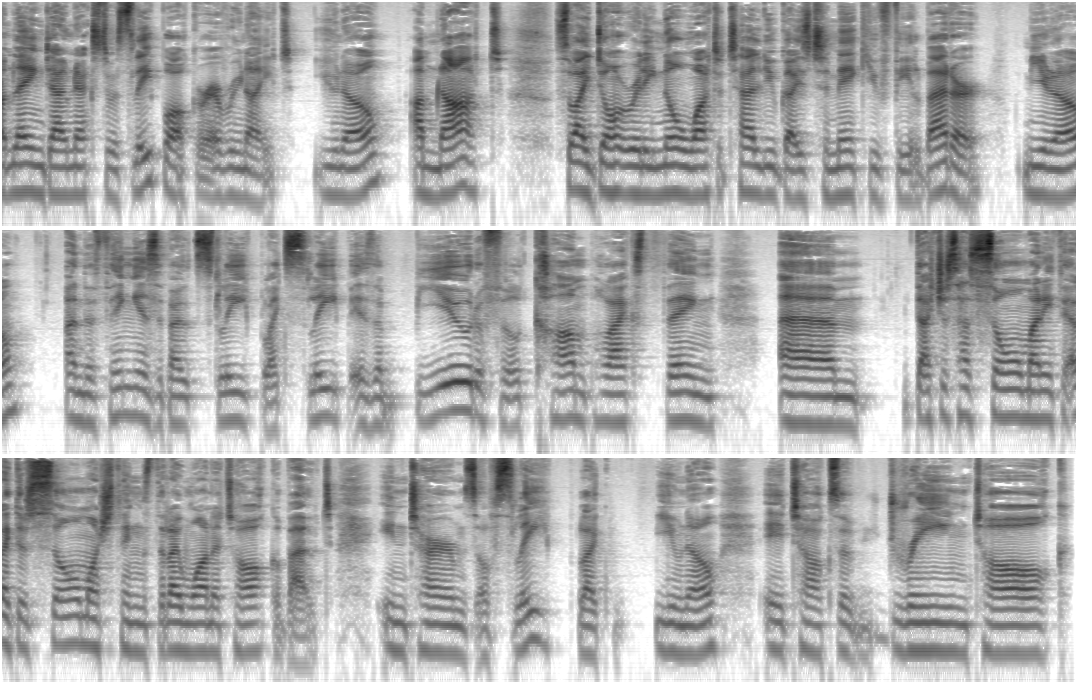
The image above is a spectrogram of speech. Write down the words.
I'm laying down next to a sleepwalker every night, you know? I'm not. So I don't really know what to tell you guys to make you feel better, you know? And the thing is about sleep, like sleep is a beautiful, complex thing um, that just has so many things. Like there's so much things that I want to talk about in terms of sleep. Like you know, it talks of dream talk,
